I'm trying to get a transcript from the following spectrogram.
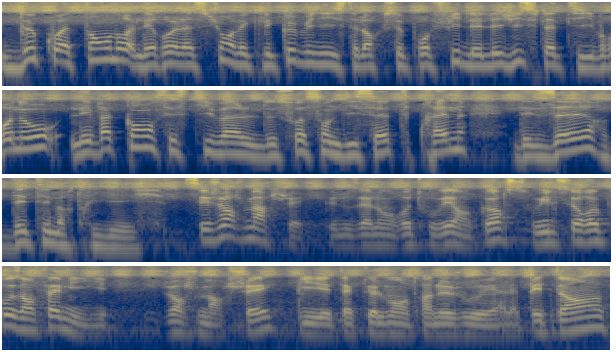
De quoi tendre les relations avec les communistes alors que se profilent les législatives. Renault, les vacances estivales de 77 prennent des airs d'été meurtrier. C'est Georges Marchais que nous allons retrouver en Corse où il se repose en famille. Georges Marchais qui est actuellement en train de jouer à la pétanque,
